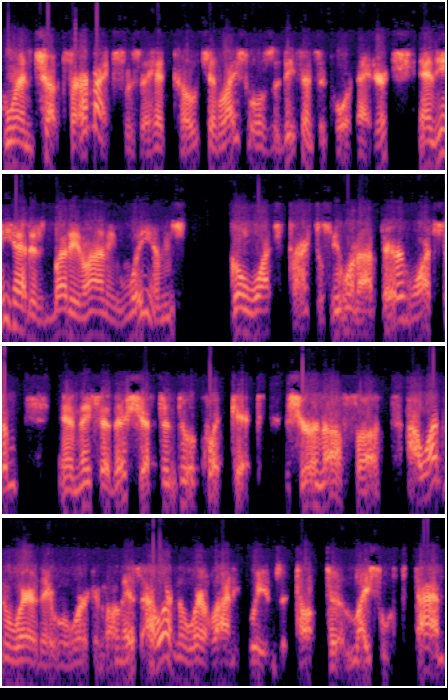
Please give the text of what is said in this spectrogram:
when Chuck Fairbanks was the head coach and Lacewell was the defensive coordinator. And he had his buddy Lonnie Williams go watch practice. He went out there and watched them, and they said they're shifting to a quick kick sure enough, uh, I wasn't aware they were working on this. I wasn't aware Lonnie Williams had talked to Lacewell at the time,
